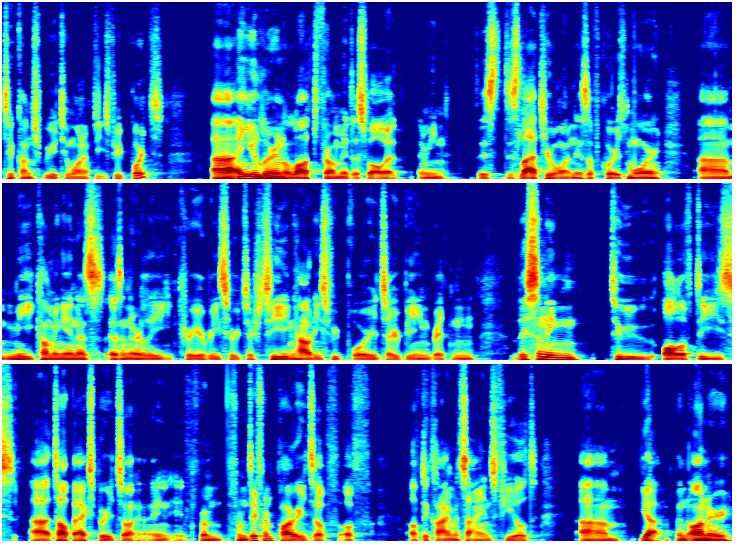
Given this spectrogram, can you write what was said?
to contribute to one of these reports uh, and you learn a lot from it as well. I mean, this this latter one is of course more um, me coming in as as an early career researcher, seeing how these reports are being written, listening to all of these uh, top experts on, in, from from different parts of of of the climate science field. Um, yeah, an honor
